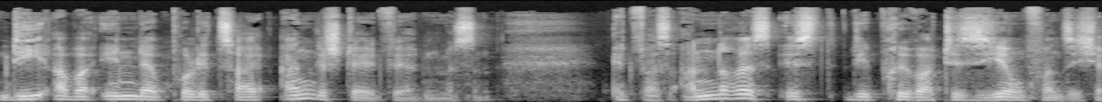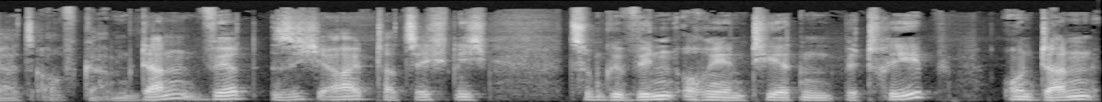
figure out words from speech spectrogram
die aber in der Polizei angestellt werden müssen. Etwas anderes ist die Privatisierung von Sicherheitsaufgaben. Dann wird Sicherheit tatsächlich zum gewinnorientierten Betrieb und dann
